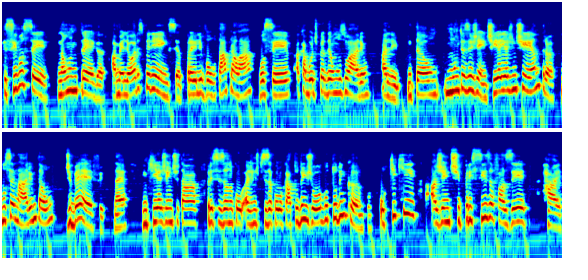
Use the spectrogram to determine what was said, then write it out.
que se você não entrega a melhor experiência para ele voltar para lá, você acabou de perder um usuário ali. Então, muito exigente. E aí a gente entra no cenário então de BF, né? Em que a gente está precisando, a gente precisa colocar tudo em jogo, tudo em campo. O que, que a gente precisa fazer, Rai,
